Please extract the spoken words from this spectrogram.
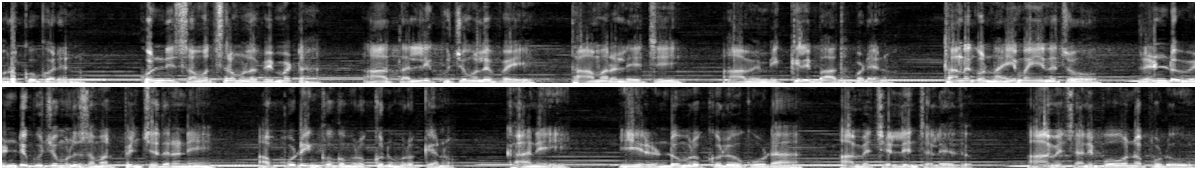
మొక్కుకొనెను కొన్ని సంవత్సరముల పిమ్మట ఆ తల్లి కుచుములపై తామర లేచి ఆమె మిక్కిలి బాధపడాను. తనకు నయమైనచో రెండు వెండి కుచుములు సమర్పించదనని అప్పుడు ఇంకొక మృక్కును మృక్కెను కాని ఈ రెండు మృక్కులు కూడా ఆమె చెల్లించలేదు. ఆమె చనిపోవునప్పుడు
